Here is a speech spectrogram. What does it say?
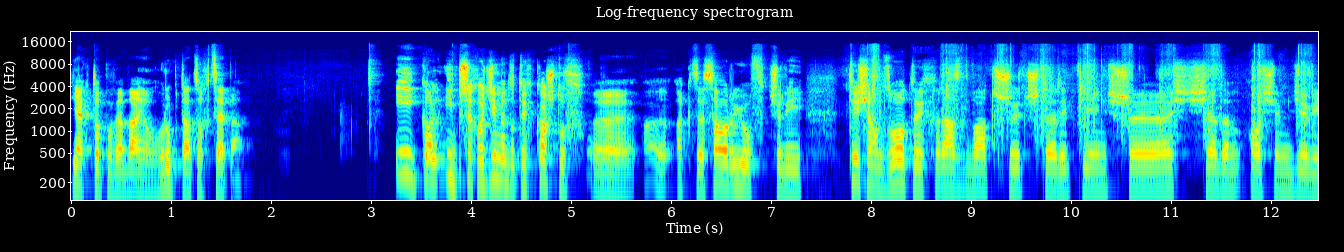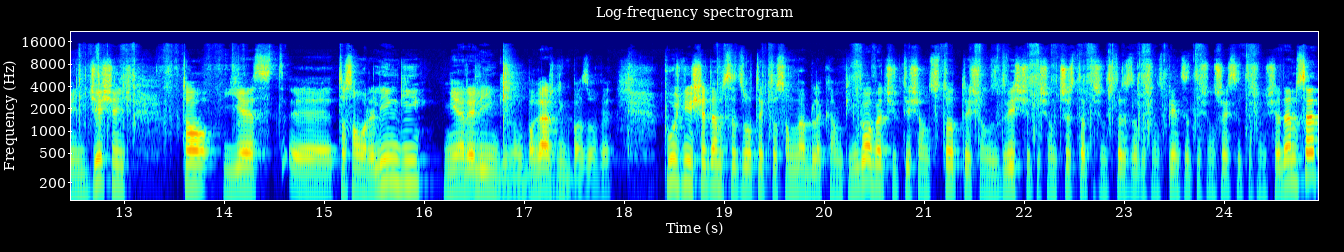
jak to powiadają, rób ta co chce ta. I, I przechodzimy do tych kosztów e, akcesoriów, czyli 1000 zł, raz, dwa, trzy, cztery, pięć, sześć, siedem, osiem, dziewięć, dziesięć to, jest, y, to są relingi, nie relingi, no bagażnik bazowy. Później 700 zł to są meble campingowe, czyli 1100, 1200, 1300, 1400, 1500, 1600, 1700.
